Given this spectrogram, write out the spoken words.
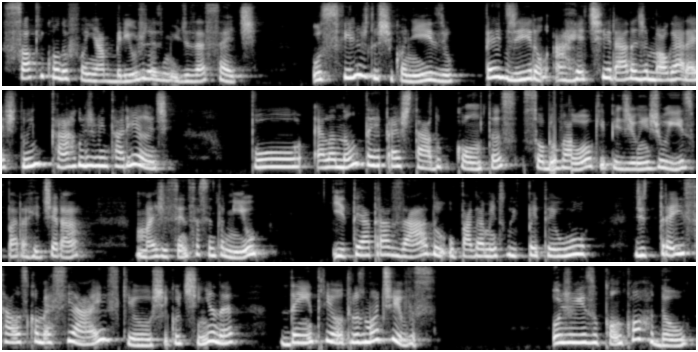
Só que quando foi em abril de 2017, os filhos do Chico Anísio pediram a retirada de Margarete do encargo de inventariante, por ela não ter prestado contas sobre o valor que pediu em juízo para retirar, mais de 160 mil, e ter atrasado o pagamento do IPTU de três salas comerciais que o Chico tinha, né? Dentre outros motivos. O juízo concordou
